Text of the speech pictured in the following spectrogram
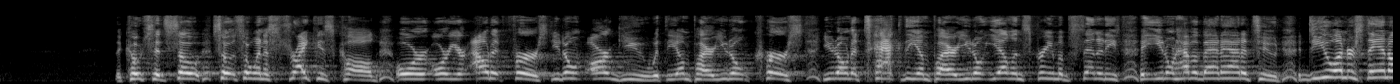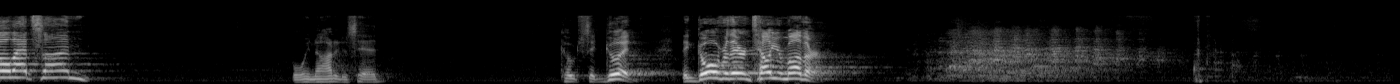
The coach said, so, so, so when a strike is called or, or you're out at first, you don't argue with the umpire. You don't curse. You don't attack the umpire. You don't yell and scream obscenities. You don't have a bad attitude. Do you understand all that, son? Boy nodded his head. Coach said, Good. Then go over there and tell your mother.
